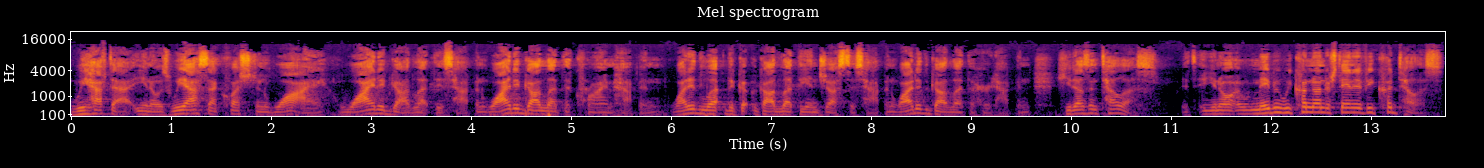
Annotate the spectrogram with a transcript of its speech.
we have to, you know, as we ask that question, why? Why did God let this happen? Why did God let the crime happen? Why did let the, God let the injustice happen? Why did God let the hurt happen? He doesn't tell us. It's, you know, maybe we couldn't understand it if He could tell us.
